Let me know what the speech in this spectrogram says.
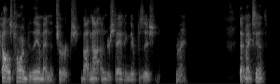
caused harm to them and the church by not understanding their position. Right. That makes sense.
